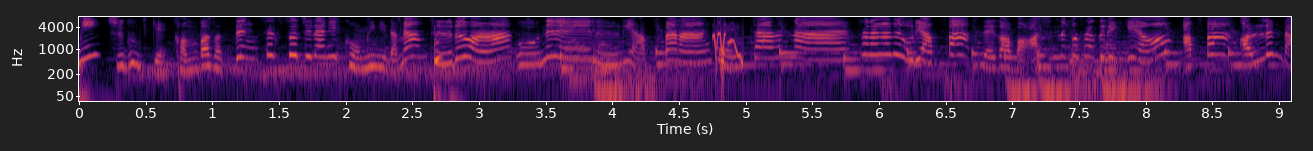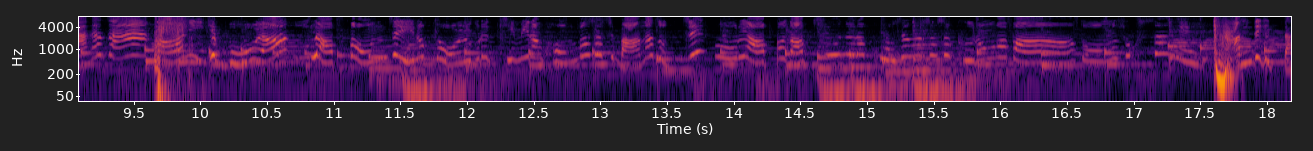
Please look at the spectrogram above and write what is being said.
기미, 주근깨, 검버섯 등 색소 질환이 고민이라면 들어와. 오늘은 우리 아빠랑 데이트하는 날. 사랑하는 우리 아빠, 내가 맛있는 거 사드릴게요. 아빠, 얼른 나가자. 아니 이게 뭐야? 우리 아빠 언제 이렇게 얼굴에 기미랑 검버섯이 많아졌지? 우리 아빠 나 키우느라 고생하셔서 그런가 봐. 너무 속상해. 안 되겠다.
